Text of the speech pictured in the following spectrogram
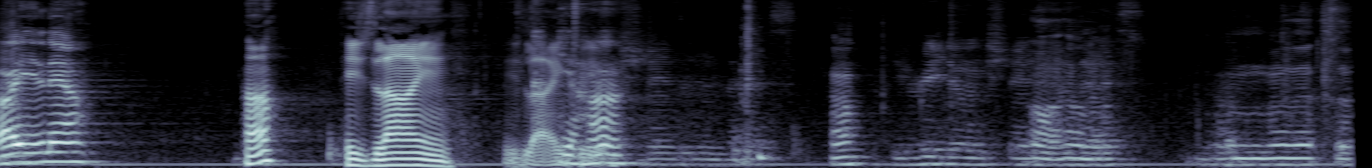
Are you now? Huh? He's lying. He's lying Yeah, to huh? you. Huh? You're redoing Stranded Oh, hell no. Venice. I don't know that stuff.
